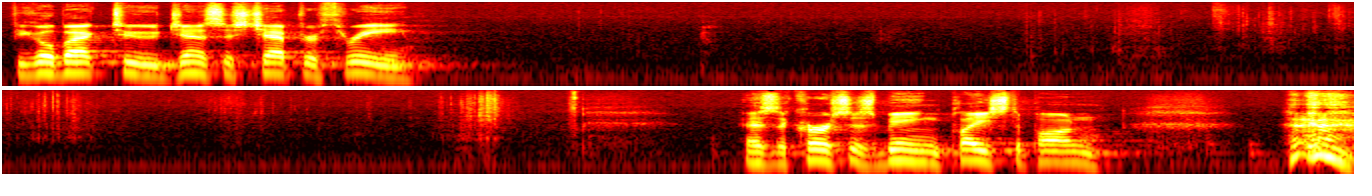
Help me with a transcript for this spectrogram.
If you go back to Genesis chapter 3, as the curse is being placed upon the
